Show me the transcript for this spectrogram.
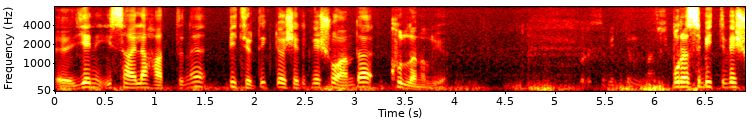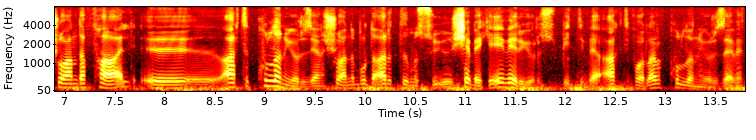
e, yeni ishale hattını bitirdik, döşedik ve şu anda kullanılıyor. Burası bitti mi? Burası bitti ve şu anda faal e, artık kullanıyoruz. Yani şu anda burada arıttığımız suyu şebekeye veriyoruz. Bitti ve aktif olarak kullanıyoruz evet.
